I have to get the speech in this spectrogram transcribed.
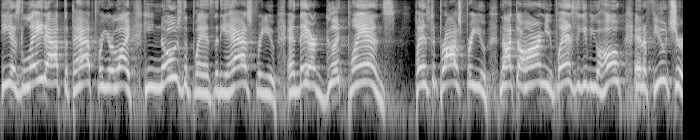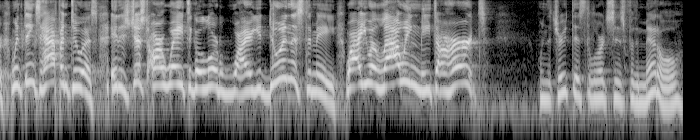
He has laid out the path for your life. He knows the plans that he has for you, and they are good plans. Plans to prosper you, not to harm you, plans to give you hope and a future when things happen to us. It is just our way to go, Lord, why are you doing this to me? Why are you allowing me to hurt? When the truth is, the Lord says, for the metal,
